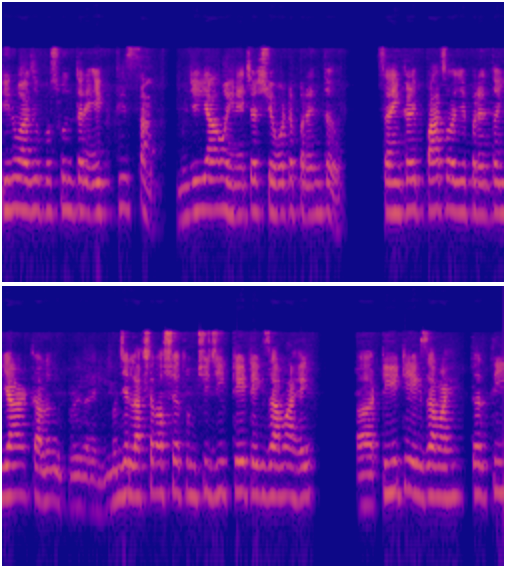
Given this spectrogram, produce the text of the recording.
तीन वाजेपासून तर एकतीस सात म्हणजे या महिन्याच्या शेवटपर्यंत सायंकाळी पाच वाजेपर्यंत या कालावधी उपयोग राहील म्हणजे लक्षात असू द्या तुमची जी टेट एक्झाम आहे टीईटी एक्झाम आहे तर ती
